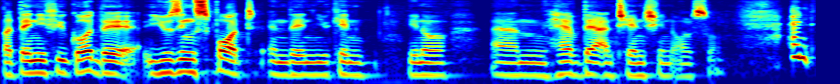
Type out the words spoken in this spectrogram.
But then if you go there using sport and then you can, you know, um, have their attention also. And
